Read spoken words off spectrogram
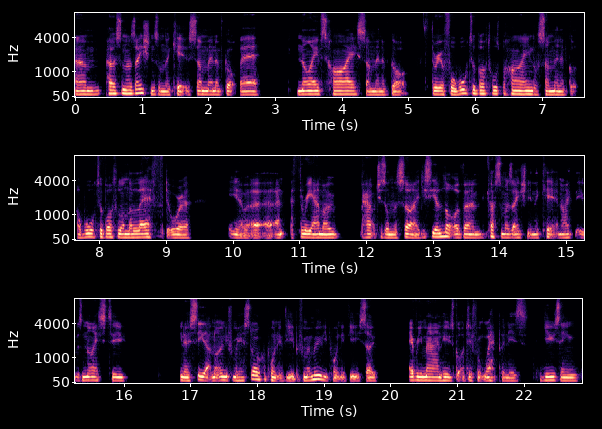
um, personalizations on the kit. Some men have got their knives high, some men have got three or four water bottles behind, or some men have got a water bottle on the left, or a you know a, a, a three ammo pouches on the side. You see a lot of um, customization in the kit, and I it was nice to you know see that not only from a historical point of view, but from a movie point of view. So every man who's got a different weapon is using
